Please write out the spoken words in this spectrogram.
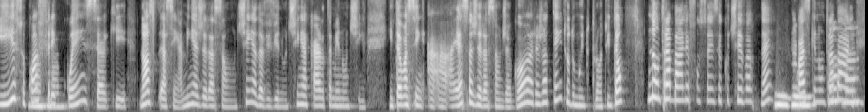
E isso com a Uhum. frequência que nós, assim, a minha geração não tinha, a da Vivi não tinha, a Carla também não tinha. Então, assim, a, a- essa geração de agora já tem tudo muito pronto. Então, não trabalha função executiva, né? Quase Uhum. que não trabalha. Uhum.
